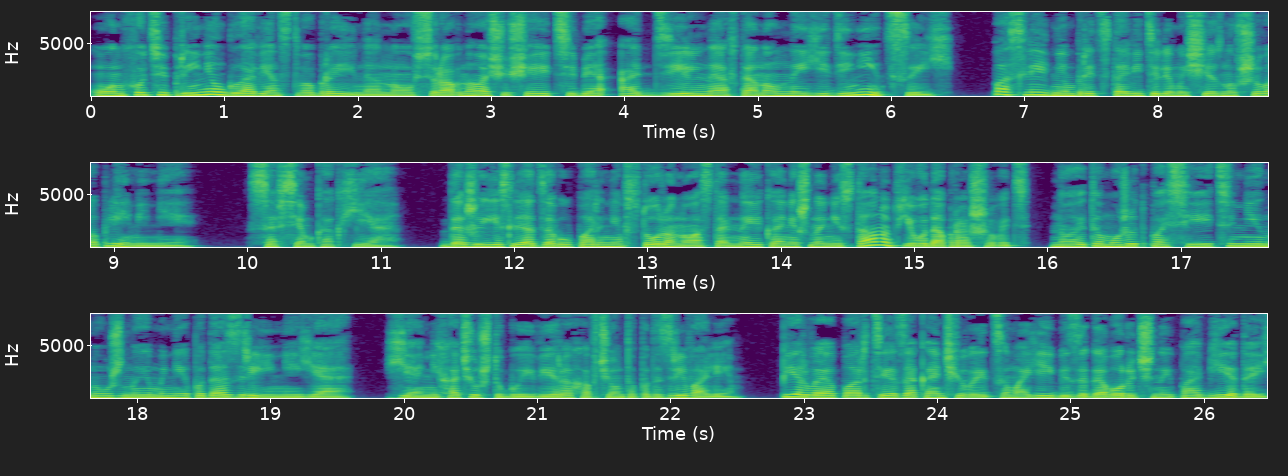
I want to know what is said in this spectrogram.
Он хоть и принял главенство Брейна, но все равно ощущает себя отдельной автономной единицей, последним представителем исчезнувшего племени, совсем как я. Даже если отзову парня в сторону, остальные, конечно, не станут его допрашивать, но это может посеять ненужные мне подозрения. Я не хочу, чтобы Вераха в чем то подозревали. Первая партия заканчивается моей безоговорочной победой,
